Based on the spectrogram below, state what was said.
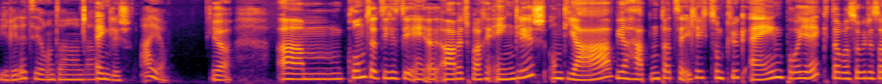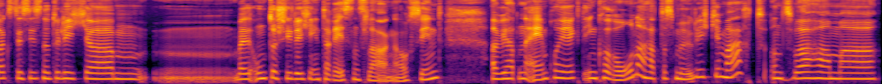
Wie redet ihr untereinander? Englisch. Ah ja. Ja, ähm, grundsätzlich ist die äh, Arbeitssprache Englisch und ja, wir hatten tatsächlich zum Glück ein Projekt, aber so wie du sagst, das ist natürlich, ähm, weil unterschiedliche Interessenslagen auch sind. Aber wir hatten ein Projekt in Corona, hat das möglich gemacht und zwar haben wir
